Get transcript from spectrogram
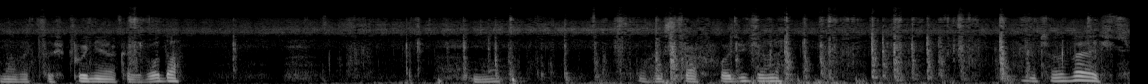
Nawet coś płynie, jakaś woda. No. Trochę strach wchodzić, ale no, trzeba wejść.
